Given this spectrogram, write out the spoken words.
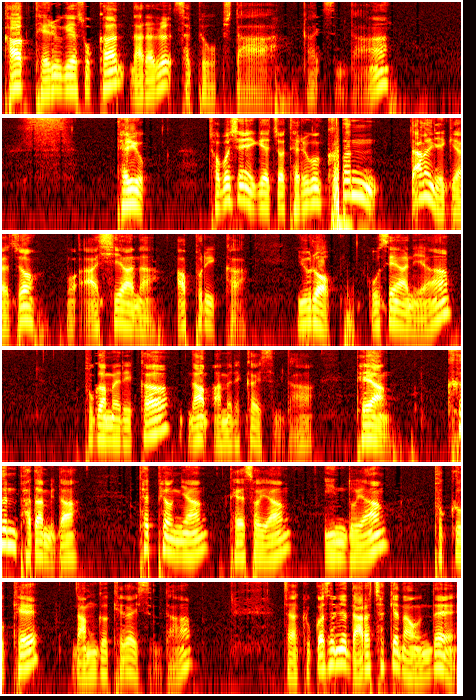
각 대륙에 속한 나라를 살펴봅시다 가 있습니다. 대륙 저번 시간에 얘기했죠. 대륙은 큰 땅을 얘기하죠. 뭐 아시아나, 아프리카, 유럽, 오세아니아, 북아메리카, 남아메리카 있습니다. 대양, 큰 바다입니다. 태평양, 대서양, 인도양, 북극해, 남극해가 있습니다. 자, 교과서에 이제 나라 찾기 나오는데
